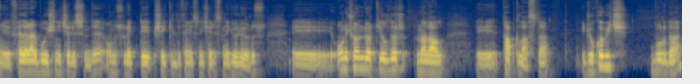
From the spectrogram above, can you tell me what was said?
e, Federer bu işin içerisinde. Onu sürekli bir şekilde tenisin içerisinde görüyoruz. E, 13-14 yıldır Nadal e, top class'ta. Djokovic burada.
